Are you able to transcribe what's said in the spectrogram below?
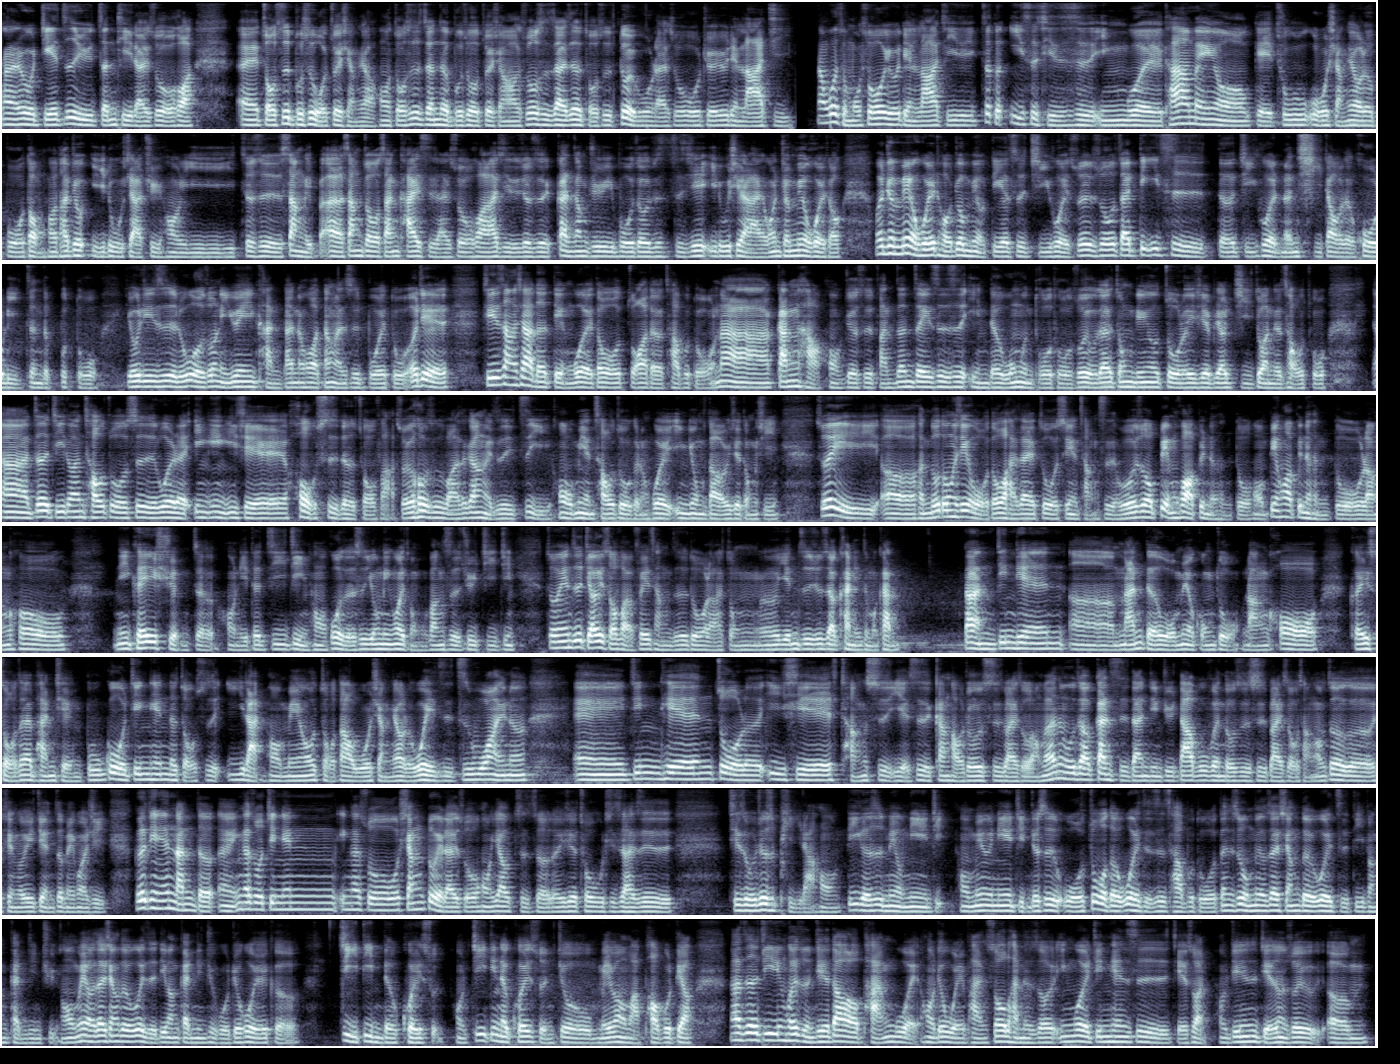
那如果截至于整体来说的话，诶，走势不是我最想要哦，走势真的不是我最想要。说实在，这走势对我来说，我觉得有点垃圾。那为什么说有点垃圾？这个意思其实是因为它没有给出我想要的波动，然后它就一路下去，然后以就是上礼拜呃上周三开始来说的话，它其实就是干上去一波之后就直接一路下来，完全没有回头，完全没有回头就没有第二次机会。所以说在第一次的机会能起到的获利真的不多，尤其是如果说你愿意砍单的话，当然是不会多。而且其实上下的点位都抓得差不多，那刚好哦，就是反正这一次是赢得稳稳妥妥。所以我在中间又做了一些比较极端的操作，那这极端操作是为了应应一些后市的走法，所以后市法是刚刚也是自己后面操作可能会应用到一些东西，所以呃很多东西我都还在做新的尝试，我会说变化变得很多，变化变得很多，然后你可以选择哦你的激进哦，或者是用另外一种方式去激进，总而言之交易手法非常之多啦，总而言之就是要看你怎么看。但今天呃难得我没有工作，然后可以守在盘前。不过今天的走势依然哦没有走到我想要的位置之外呢，诶，今天做了一些尝试，也是刚好就是失败收场。反正我只要干十单进去，大部分都是失败收场。然后这个显而易见，这没关系。可是今天难得，嗯，应该说今天应该说相对来说哈要指责的一些错误，其实还是。其实我就是皮啦吼，第一个是没有捏紧，吼没有捏紧，就是我坐的位置是差不多，但是我没有在相对位置地方干进去，哦没有在相对位置地方干进去，我就会有一个既定的亏损，哦，既定的亏损就没办法跑不掉。那这个既定亏损其实到盘尾，吼就尾盘收盘的时候，因为今天是结算，哦今天是结算，所以嗯。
